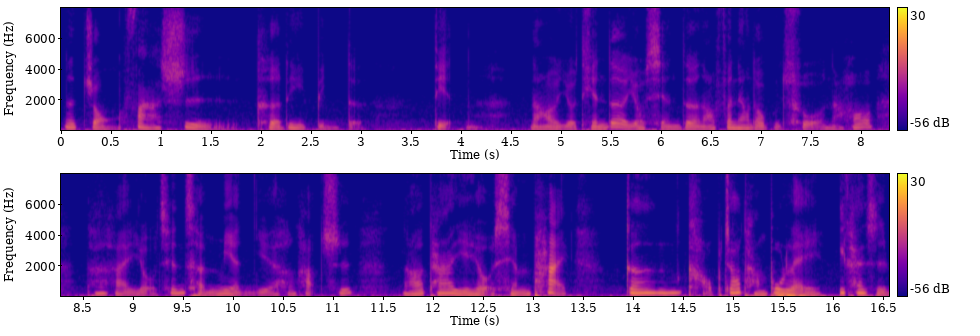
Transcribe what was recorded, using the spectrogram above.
那种法式可丽饼的店，然后有甜的有咸的，然后分量都不错，然后他还有千层面也很好吃，然后他也有咸派，跟烤焦糖布雷，一开始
